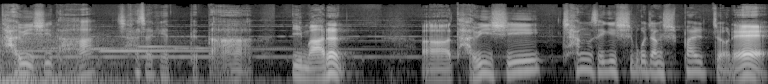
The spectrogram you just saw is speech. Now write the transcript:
다윗이 다 차지하게 됐다. 이 말은 어, 다윗이 창세기 15장 18절에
